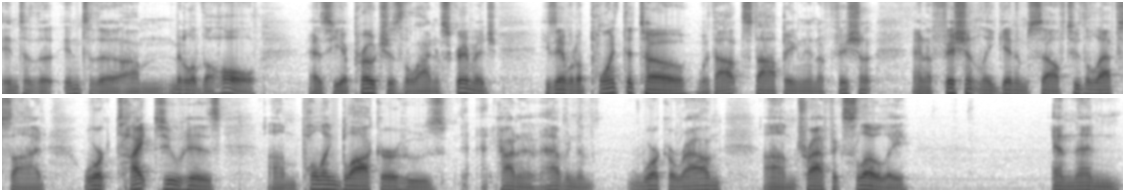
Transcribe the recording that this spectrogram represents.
into the into the um, middle of the hole, as he approaches the line of scrimmage, he's able to point the toe without stopping and efficient and efficiently get himself to the left side, work tight to his um, pulling blocker, who's kind of having to work around um, traffic slowly, and then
